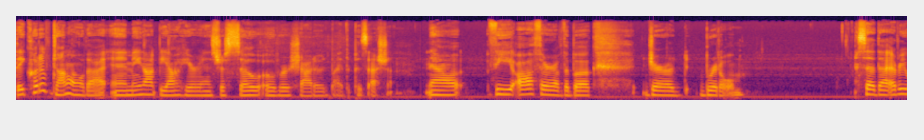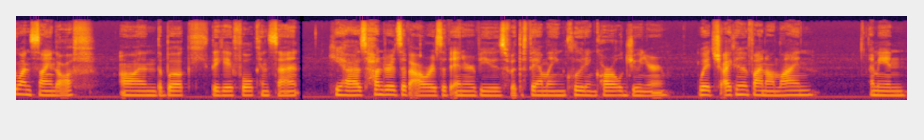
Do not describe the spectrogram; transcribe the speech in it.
they could have done all that and may not be out here and it's just so overshadowed by the possession. Now, the author of the book, Jared Brittle, said that everyone signed off on the book, they gave full consent. He has hundreds of hours of interviews with the family, including Carl Jr., which I couldn't find online. I mean,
